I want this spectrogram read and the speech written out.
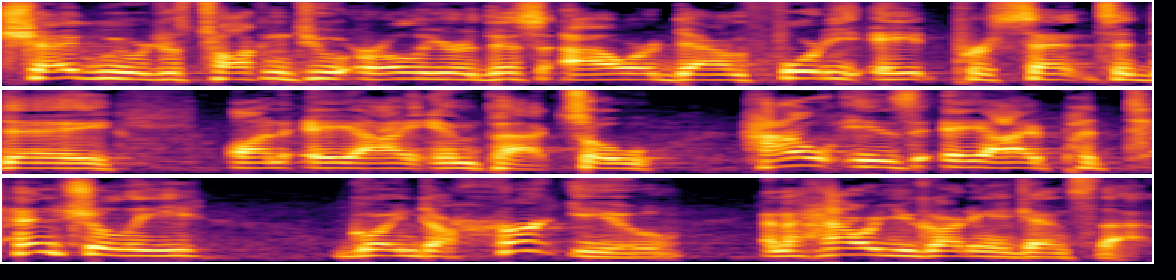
Chegg, we were just talking to earlier this hour, down 48% today on AI impact. So, how is AI potentially going to hurt you, and how are you guarding against that?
